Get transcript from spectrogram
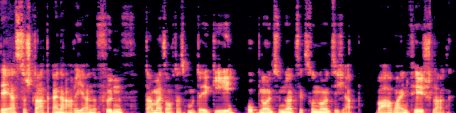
Der erste Start einer Ariane 5, damals auch das Modell G, hob 1996 ab, war aber ein Fehlschlag.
